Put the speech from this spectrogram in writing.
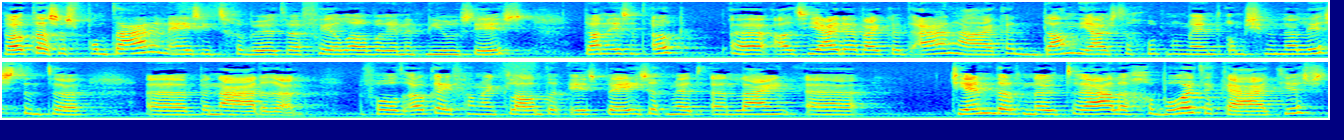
Ook als er spontaan ineens iets gebeurt waar veel over in het nieuws is, dan is het ook, uh, als jij daarbij kunt aanhaken, dan juist een goed moment om journalisten te uh, benaderen. Bijvoorbeeld ook een van mijn klanten is bezig met een lijn uh, genderneutrale geboortekaartjes.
